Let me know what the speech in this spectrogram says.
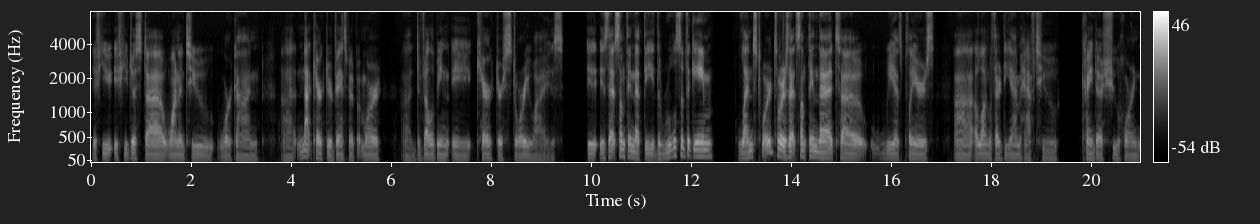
If you if you just uh, wanted to work on uh, not character advancement, but more uh, developing a character story wise, is, is that something that the the rules of the game lends towards, or is that something that uh, we as players, uh, along with our DM, have to kind of shoehorn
